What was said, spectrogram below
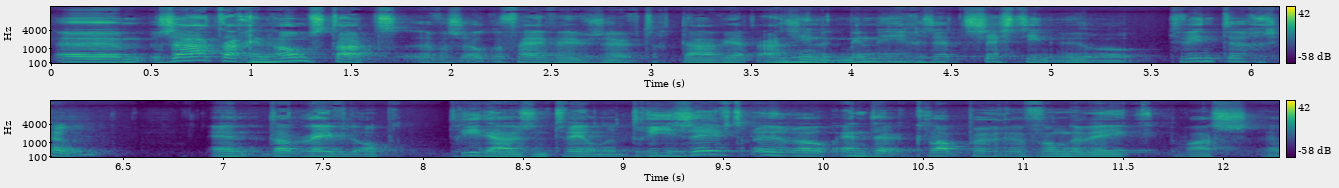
Ehm, zaterdag in Halmstad eh, was ook een 575. Daar werd aanzienlijk minder ingezet, 16,20 euro. En dat leverde op 3273 euro. En de klapper van de week was eh,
